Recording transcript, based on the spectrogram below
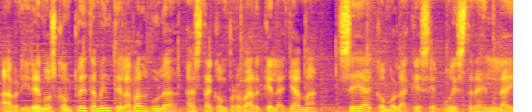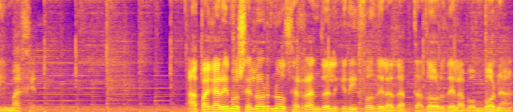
abriremos completamente la válvula hasta comprobar que la llama sea como la que se muestra en la imagen. Apagaremos el horno cerrando el grifo del adaptador de la bombona.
